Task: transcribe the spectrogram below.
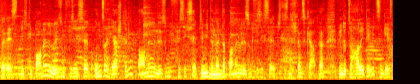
der Rest nicht. Die bauen eine Lösung für sich selbst. Unser Hersteller baut eine Lösung für sich selbst. Die Mitarbeiter bauen eine Lösung für sich selbst. Das ist nicht ganz klar. Ja? Wenn du zu Harley Davidson gehst,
